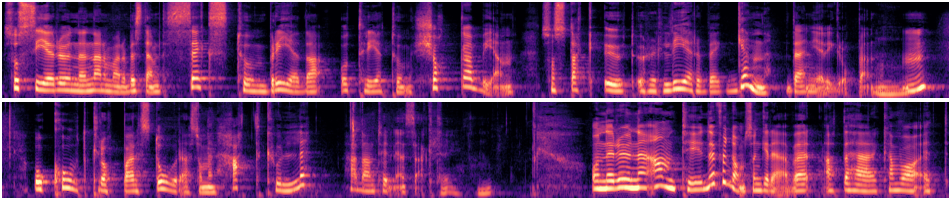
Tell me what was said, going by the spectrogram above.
så ser Rune närmare bestämt 6 tum breda och 3 tum tjocka ben som stack ut ur lerväggen där nere i gropen. Mm. Och kotkroppar stora som en hattkulle, hade han tydligen sagt. Okej. Och när Rune antyder för de som gräver att det här kan vara ett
